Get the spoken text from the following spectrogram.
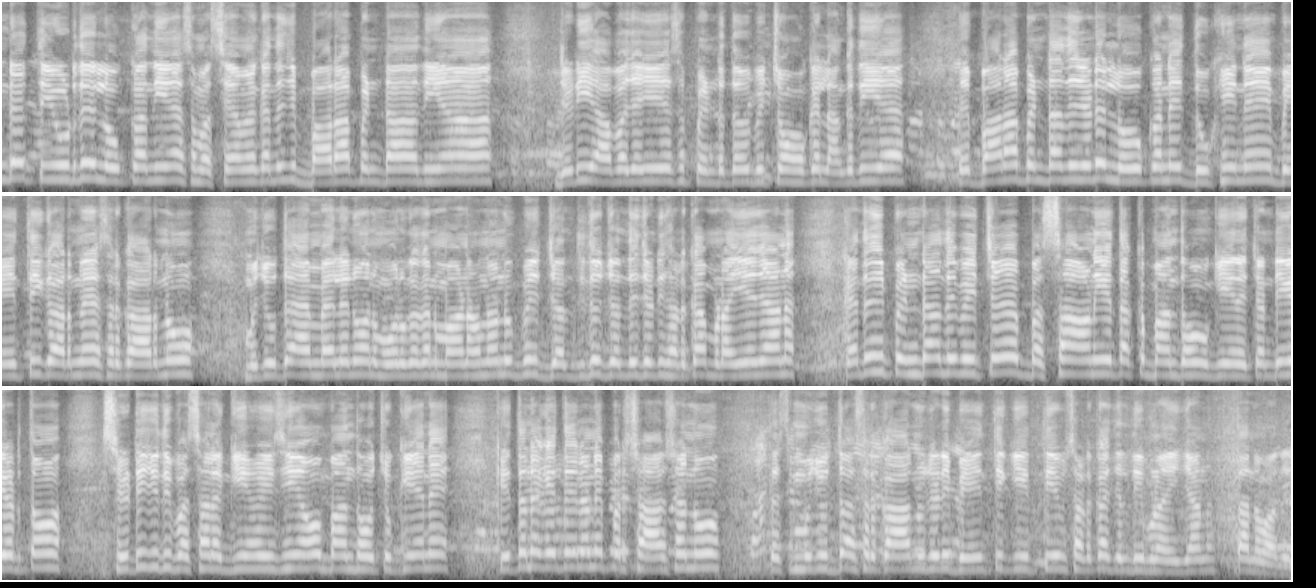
ਪਿੰਡ ਤਿਊੜ ਦੇ ਲੋਕਾਂ ਦੀਆਂ ਸਮੱਸਿਆਵਾਂ, ਕਹਿੰਦੇ ਜੀ 12 ਪਿੰਡਾਂ ਦੀਆਂ ਜਿਹੜੀ ਆਵਾਜਾਈ ਇਸ ਪਿੰਡ ਦੇ ਵਿੱਚੋਂ ਹੋ ਕੇ ਲੰਘਦੀ ਹੈ ਤੇ 12 ਪਿੰਡਾਂ ਦੇ ਜਿਹੜੇ ਲੋਕ ਨੇ, ਦੁਖੀ ਨੇ, ਬੇਨਤੀ ਕਰਨੇ ਸਰਕਾਰ ਨੂੰ, ਮੌਜੂਦਾ ਐਮਐਲਏ ਨੂੰ ਅਨਮੋਲ ਗਗਨ ਮਾਨ ਉਹਨਾਂ ਨੂੰ ਵੀ ਜਲਦੀ ਤੋਂ ਜਲਦੀ ਜਿਹੜੀ ਸੜਕਾਂ ਬਣਾਈਆਂ ਜਾਣ। ਕਹਿੰਦੇ ਜੀ ਪਿੰਡਾਂ ਦੇ ਵਿੱਚ ਬੱਸਾਂ ਆਉਣੀਆਂ ਤੱਕ ਬੰਦ ਹੋ ਗਈਆਂ ਨੇ। ਚੰਡੀਗੜ੍ਹ ਤੋਂ ਸਿਟੀ ਜੂ ਦੀ ਬੱਸਾਂ ਲੱਗੀਆਂ ਹੋਈਆਂ ਸੀ ਉਹ ਬੰਦ ਹੋ ਚੁੱਕੀਆਂ ਨੇ। ਕਿਤੇ ਨਾ ਕਿਤੇ ਇਹਨਾਂ ਨੇ ਪ੍ਰਸ਼ਾਸਨ ਨੂੰ ਤੇ ਮੌਜੂਦਾ ਸਰਕਾਰ ਨੂੰ ਜਿਹੜੀ ਬੇਨਤੀ ਕੀਤੀ ਹੈ ਵੀ ਸੜਕਾਂ ਜਲਦੀ ਬਣਾਈ ਜਾਣ। ਧੰਨਵਾਦ ਜੀ।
